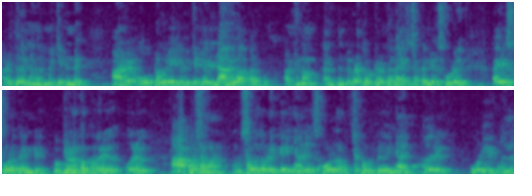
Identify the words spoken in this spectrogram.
അടുത്ത് തന്നെ നിർമ്മിച്ചിട്ടുണ്ട്. ആ ഊട്ടുപുരയിൽ വെച്ചിട്ട് എല്ലാ വിഭാഗക്കാർക്കും ഭക്ഷണം നടത്തുന്നുണ്ട് ഇവിടെ തൊട്ടടുത്ത് ഹയർ സെക്കൻഡറി സ്കൂൾ ഹൈസ്കൂളൊക്കെ ഉണ്ട്. കുട്ടികൾക്കൊക്കെ ഒരു ഒരു ആഘോഷമാണ്. ഉത്സവം തുടങ്ങിക്കഴിഞ്ഞാൽ സ്കൂളിൽ ഉച്ചയ്ക്ക് വിട്ട് കഴിഞ്ഞാൽ അവർ ഓടി വന്ന്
